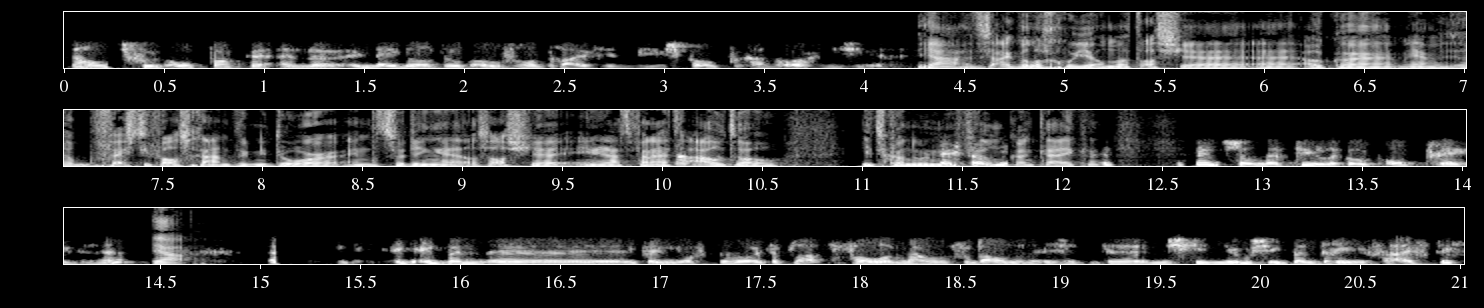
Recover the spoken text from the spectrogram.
de handschoen oppakken en eh, in Nederland ook overal drive-in bioscopen gaan organiseren. Ja, het is eigenlijk wel een goeie, omdat als je eh, ook eh, ja, met festivals gaan natuurlijk niet door en dat soort dingen. Als, als je inderdaad vanuit de auto iets kan doen en een dat film kan kijken. Je kunt zo natuurlijk ook optreden, hè? Ja, Ik, ik, ben, ik weet niet of ik het ooit heb laten vallen. Nou, voor de anderen is het misschien nieuws. Ik ben 53.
